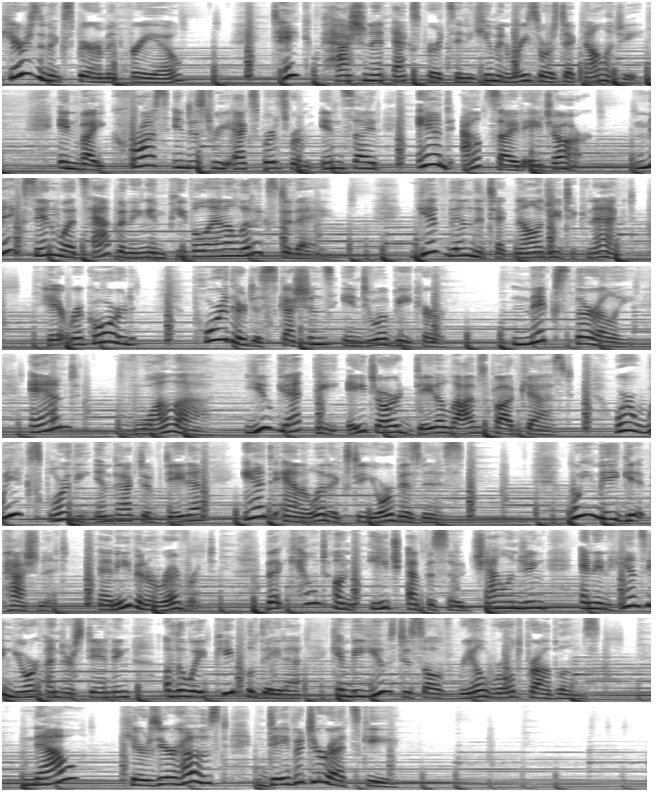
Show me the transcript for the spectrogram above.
Here's an experiment for you. Take passionate experts in human resource technology. Invite cross industry experts from inside and outside HR. Mix in what's happening in people analytics today. Give them the technology to connect. Hit record. Pour their discussions into a beaker. Mix thoroughly. And voila, you get the HR Data Labs podcast, where we explore the impact of data and analytics to your business. We may get passionate and even irreverent, but count on each episode challenging and enhancing your understanding of the way people data can be used to solve real world problems. Now, here's your host, David Turetsky.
